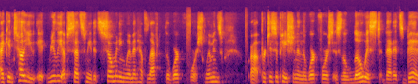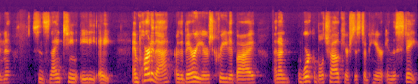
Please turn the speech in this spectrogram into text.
I can tell you, it really upsets me that so many women have left the workforce. Women's uh, participation in the workforce is the lowest that it's been since 1988. And part of that are the barriers created by an unworkable childcare system here in the state.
